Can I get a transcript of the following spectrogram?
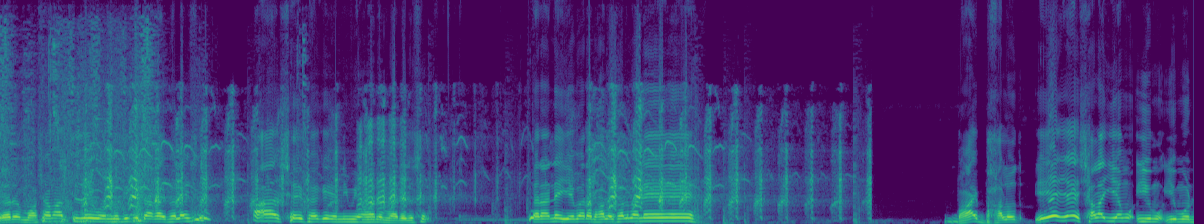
এবারে মশা মারতে যাই অন্যদিকে টাকায় ফেলাইছি। আর সেই ফাঁকে এনিমি আমারে মারে গেছে তারা নেই এবারে ভালো খেলবা নে। ভাই ভালো এ এ শালা ইমো ইমো ইমোট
